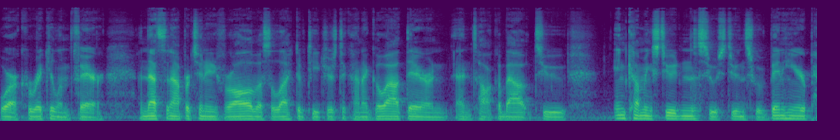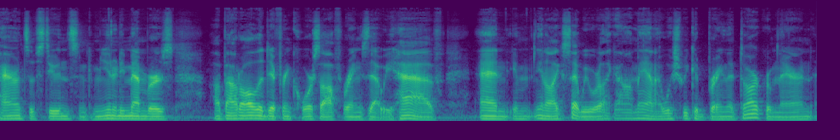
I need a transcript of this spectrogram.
or our curriculum fair. And that's an opportunity for all of us elective teachers to kind of go out there and, and talk about to incoming students, who students who have been here, parents of students and community members about all the different course offerings that we have. And you know, like I said, we were like, "Oh man, I wish we could bring the darkroom there," and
